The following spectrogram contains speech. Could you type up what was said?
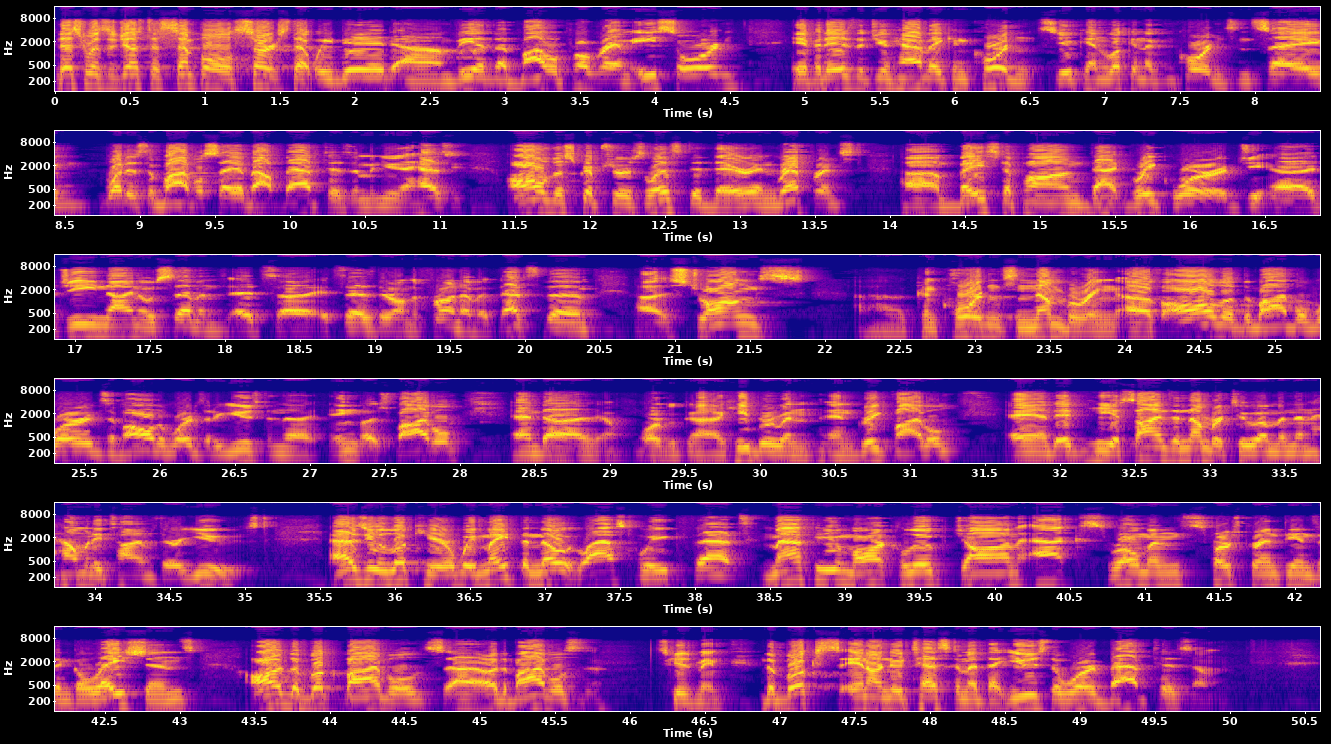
This was just a simple search that we did um, via the Bible program eSword. If it is that you have a concordance, you can look in the concordance and say, what does the Bible say about baptism? And it has all the scriptures listed there and referenced um, based upon that Greek word, G, uh, G907. It's, uh, it says there on the front of it. That's the uh, Strong's uh, concordance numbering of all of the Bible words, of all the words that are used in the English Bible and uh, or uh, Hebrew and, and Greek Bible. And it, he assigns a number to them and then how many times they're used. As you look here, we made the note last week that Matthew, Mark, Luke, John, Acts, Romans, 1 Corinthians, and Galatians are the book Bibles, uh, or the Bibles, excuse me, the books in our New Testament that use the word baptism.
